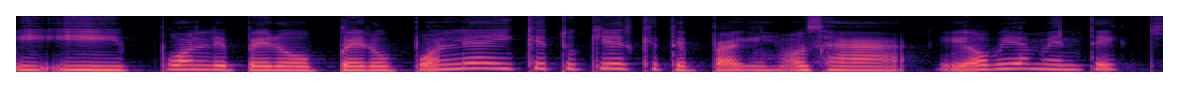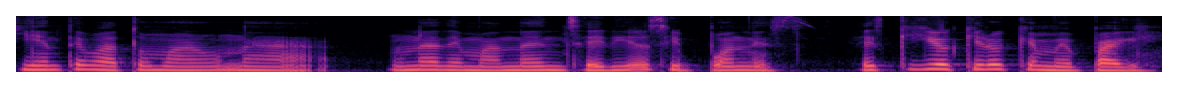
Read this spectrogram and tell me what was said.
Y, y ponle, pero, pero ponle ahí que tú quieres que te pague. O sea, y obviamente, ¿quién te va a tomar una, una demanda en serio si pones, es que yo quiero que me pague?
